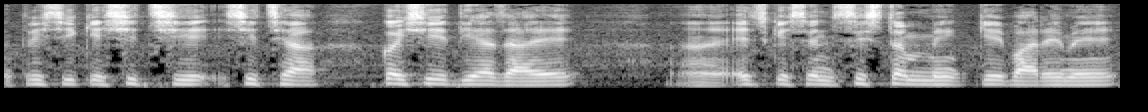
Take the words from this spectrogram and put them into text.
कृषि के शिक्षा शिक्षा कैसे दिया जाए एजुकेशन सिस्टम में के बारे में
